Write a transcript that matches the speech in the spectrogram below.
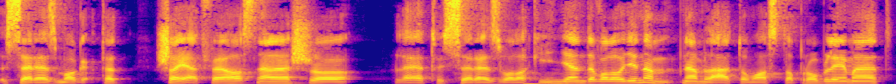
szerez maga, tehát saját felhasználásra lehet, hogy szerez valaki ingyen, de valahogy én nem, nem látom azt a problémát.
